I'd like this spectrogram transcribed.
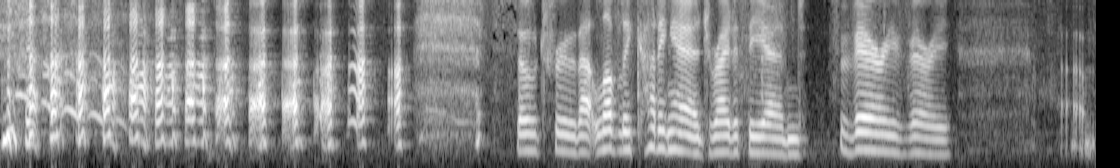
so true. That lovely cutting edge right at the end. Very, very um,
